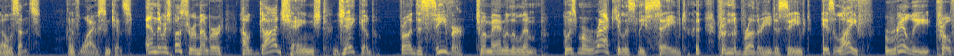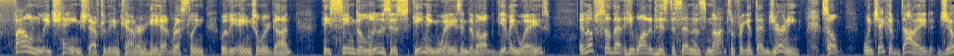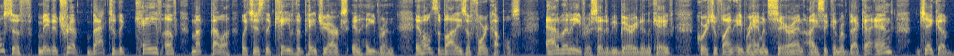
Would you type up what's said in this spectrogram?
all the sons and wives and kids. And they were supposed to remember how God changed Jacob from a deceiver to a man with a limp who was miraculously saved from the brother he deceived. His life really profoundly changed after the encounter he had wrestling with the angel or God. He seemed to lose his scheming ways and develop giving ways. Enough so that he wanted his descendants not to forget that journey. So when Jacob died, Joseph made a trip back to the cave of Machpelah, which is the cave of the patriarchs in Hebron. It holds the bodies of four couples. Adam and Eve are said to be buried in the cave. Of course, you'll find Abraham and Sarah and Isaac and Rebekah and Jacob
